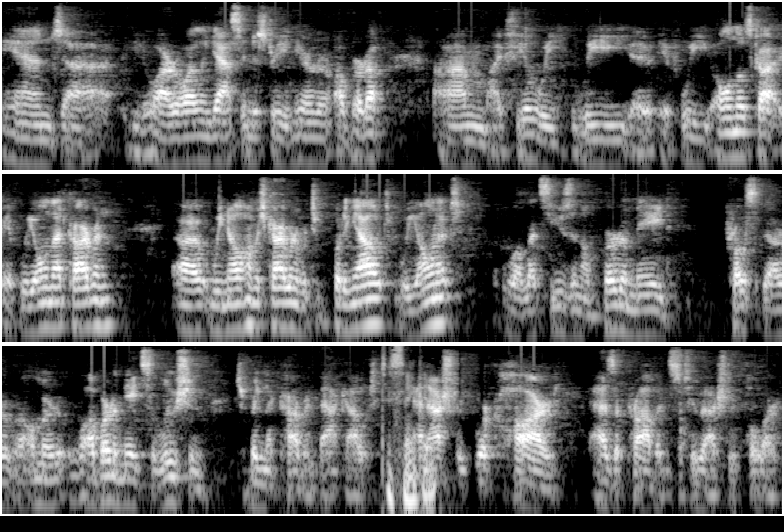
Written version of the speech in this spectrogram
and uh, you know our oil and gas industry here in Alberta um, I feel we we if we own those car if we own that carbon uh, we know how much carbon we're putting out we own it well, let's use an Alberta-made Alberta-made solution to bring that carbon back out and it. actually work hard as a province to actually pull our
